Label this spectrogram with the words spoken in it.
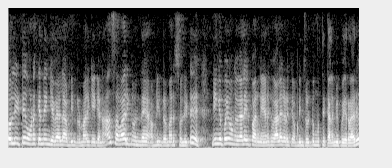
சொல்லிட்டு உனக்கு என்ன இங்கே வேலை? அப்படின்ற மாதிரி கேட்க நான் சவாரிக்கு வந்தேன் அப்படின்ற மாதிரி சொல்லிட்டு நீங்க போய் உங்க வேலையை பாருங்க எனக்கு வேலை கிடக்கு அப்படின்னு சொல்லிட்டு முத்து கிளம்பி போயிடுறாரு.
